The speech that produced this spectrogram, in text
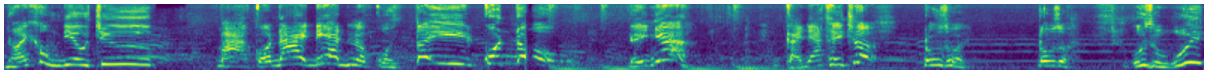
Nói không điều chứ. Bà có đai đen là của Tây quân độ. Đấy nhá. Cả nhà thấy chưa? Đâu rồi? Đâu rồi? Ôi dồi ôi,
